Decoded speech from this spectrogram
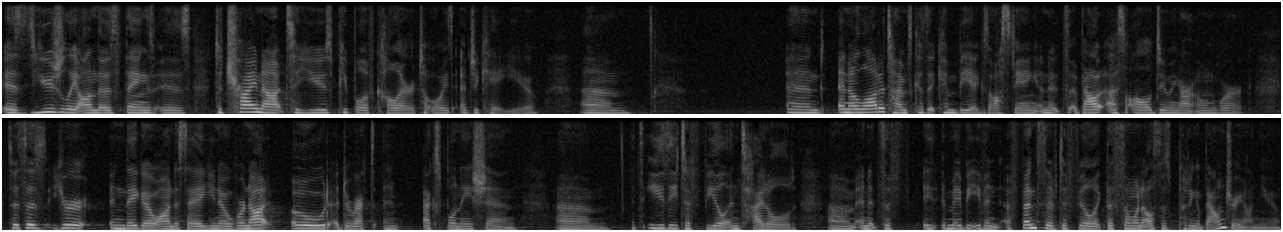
is usually on those things is to try not to use people of color to always educate you. Um, and, and a lot of times, because it can be exhausting and it's about us all doing our own work. So it says, you're, and they go on to say, you know, we're not owed a direct explanation. Um, it's easy to feel entitled, um, and it's a, it may be even offensive to feel like that someone else is putting a boundary on you.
